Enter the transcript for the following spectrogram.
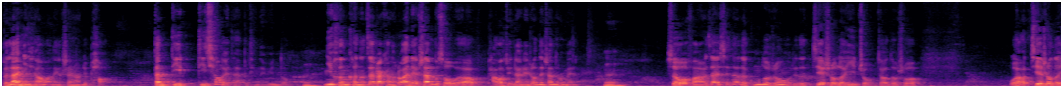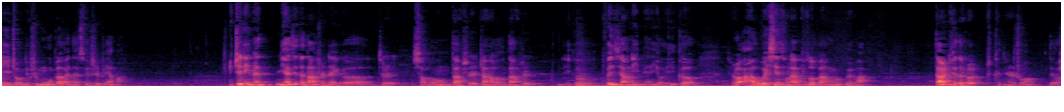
本来你想往那个山上去跑，但地地壳也在不停的运动。嗯，你很可能在这儿看到说，哎，那个山不错，我要爬过去。两年之后，那山头没了。嗯，所以我反而在现在的工作中，我觉得接受了一种叫做说，我要接受的一种就是目标也在随时变化。这里面你还记得当时那个就是小龙，当时张小龙当时那个分享里面有一个，就说啊，微信从来不做版本规划，当时觉得说肯定是装，对吧？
